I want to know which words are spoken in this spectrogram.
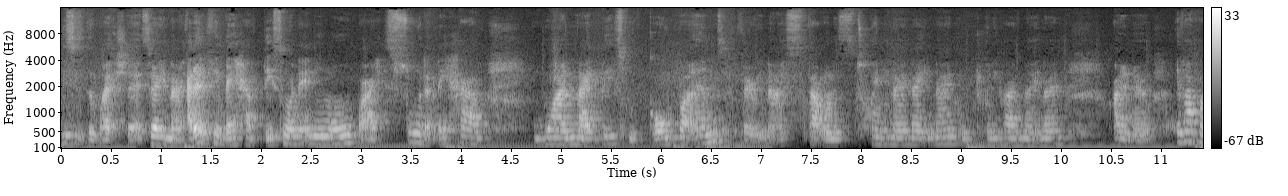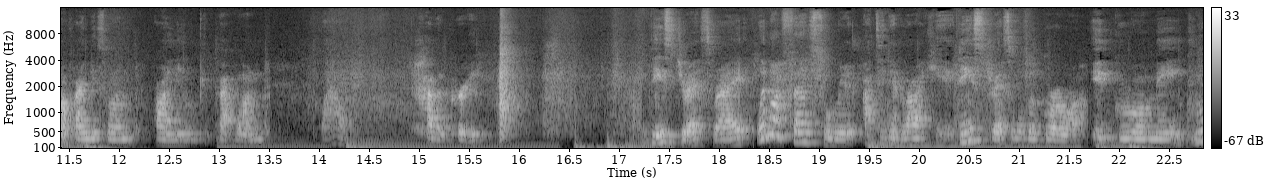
this is the white shirt. It's very nice. I don't think they have this one anymore, but I saw that they have one like this with gold buttons. Very nice. That one is $29.99 or $25.99 I don't know. If I can't find this one, I'll link that one. Wow, have a pretty. This dress, right? When I first saw it, I didn't like it. This dress was a grower. It grew on me, grew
